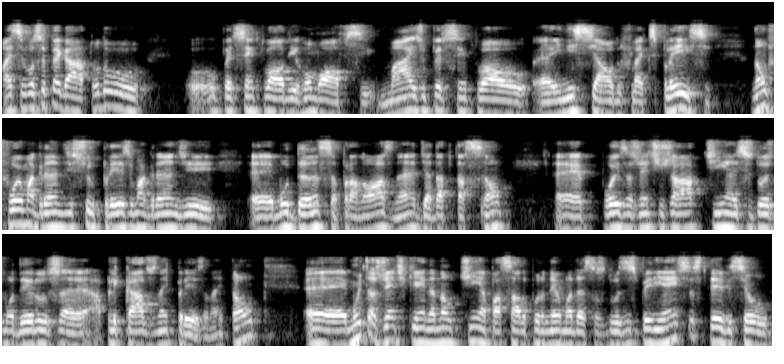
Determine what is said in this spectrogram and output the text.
Mas se você pegar todo o, percentual de home office mais o percentual é, inicial do Flex Place, não foi uma grande surpresa, uma grande é, mudança para nós né, de adaptação, é, pois a gente já tinha esses dois modelos aplicados na empresa. Né? Então, muita gente que ainda não tinha passado por nenhuma dessas duas experiências teve seu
